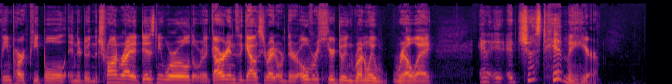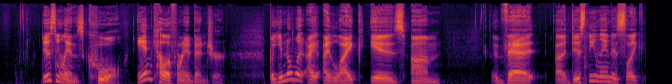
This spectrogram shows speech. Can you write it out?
theme park people, and they're doing the Tron ride at Disney World, or the Guardians of the Galaxy ride, or they're over here doing Runaway Railway. And it, it just hit me here Disneyland's cool and California Adventure. But you know what I, I like is um, that uh, Disneyland is like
